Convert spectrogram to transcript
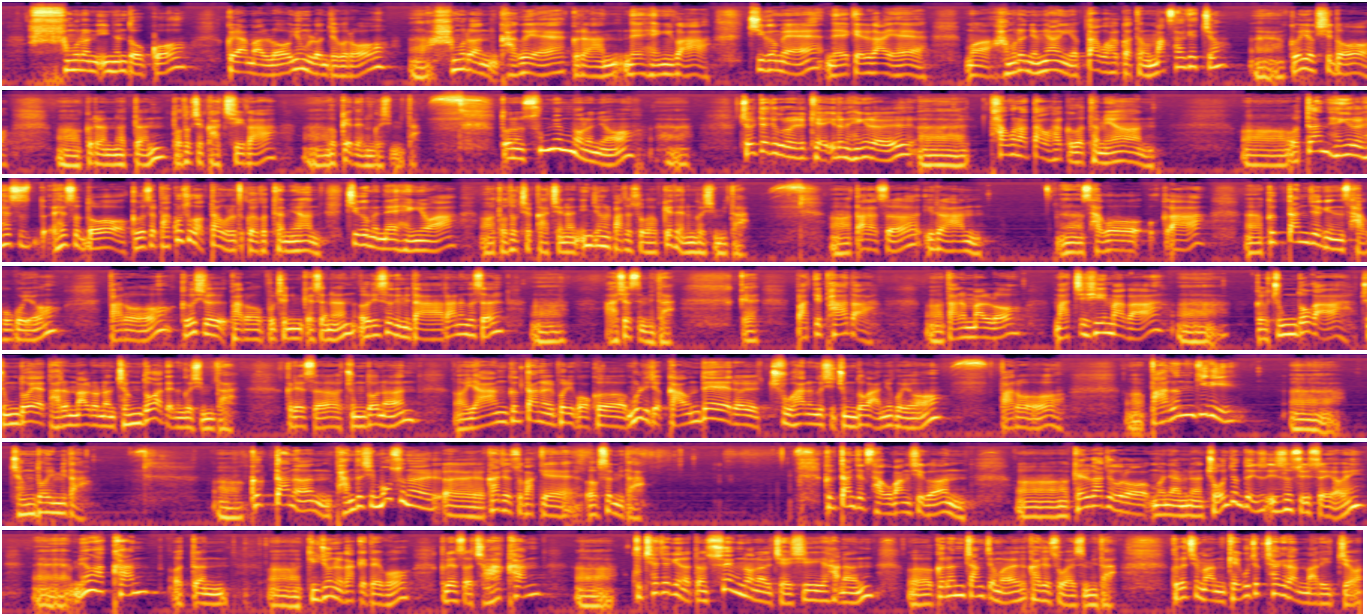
아무런 인연도 없고 그야말로 유물론적으로 어, 아무런 과거의 그러한 내 행위가 지금의 내 결과에 뭐 아무런 영향이 없다고 할 것 같으면 막 살겠죠. 예, 그 역시도 어, 그런 어떤 도덕적 가치가 어, 없게 되는 것입니다. 또는 숙명론은요. 어, 절대적으로 이렇게 이런 행위를 어, 타고났다고 할 것 같으면 어, 어떠한 행위를 했어, 도 그것을 바꿀 수가 없다고 그럴 것 같으면 지금의 내 행위와 어, 도덕적 가치는 인정을 받을 수가 없게 되는 것입니다. 어, 따라서 이러한 어, 사고가 어, 극단적인 사고고요. 바로 그것을 바로 부처님께서는 어리석음이다라는 것을 어, 아셨습니다. 그러니까 빠티파다 어, 다른 말로 마치 히마가 어, 그 중도가 중도의 다른 말로는 정도가 되는 것입니다. 그래서 중도는 어, 양극단을 버리고 그 물리적 가운데를 추구하는 것이 중도가 아니고요. 바로 어, 바른 길이 어, 정도입니다. 극단은 반드시 모순을 가질 수밖에 없습니다. 극단적 사고 방식은 어, 결과적으로 뭐냐면은 좋은 점도 있, 을 수 있어요. 에, 명확한 어떤 어, 기준을 갖게 되고 그래서 정확한 어, 구체적인 어떤 수행론을 제시하는 어, 그런 장점을 가질 수가 있습니다. 그렇지만 개구적착이라는 말이 있죠.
